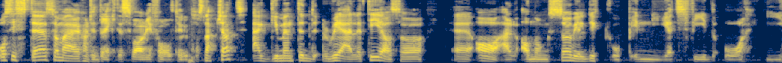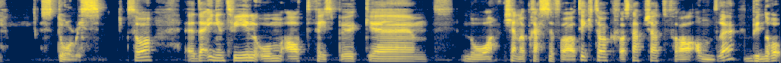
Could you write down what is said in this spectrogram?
Og siste, som er kanskje direkte svar i forhold til på Snapchat, augmented reality, altså eh, AR-annonser, vil dykke opp i nyhetsfeed og i stories. Så eh, det er ingen tvil om at Facebook eh, nå kjenner presset fra TikTok, fra Snapchat, fra andre, begynner å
